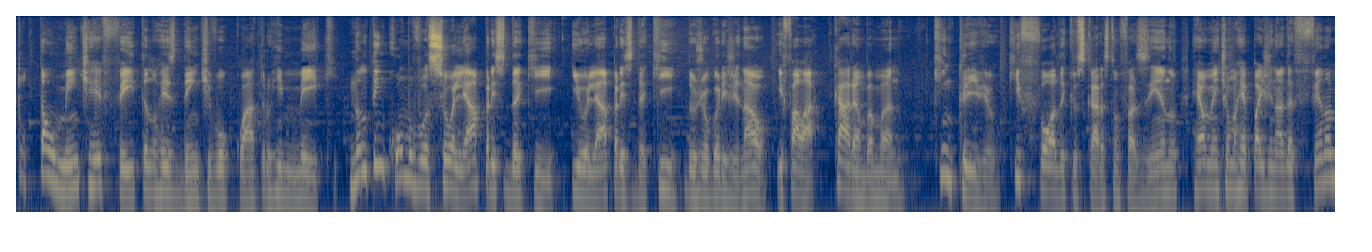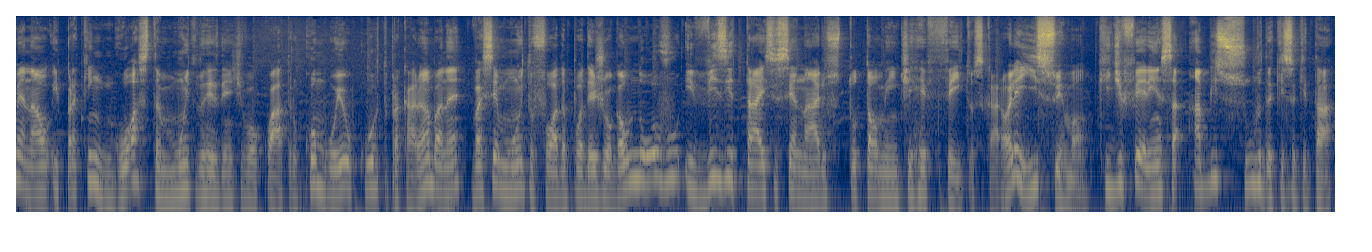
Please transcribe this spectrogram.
totalmente refeita no Resident Evil 4 Remake. Não tem como você olhar para isso daqui e olhar para isso daqui do jogo original e falar, caramba, mano, que incrível, que foda que os caras estão fazendo. Realmente é uma repaginada fenomenal e para quem gosta muito do Resident Evil 4, como eu curto pra caramba, né? Vai ser muito foda poder jogar o novo e visitar esses cenários totalmente refeitos, cara. Olha isso, irmão. Que diferença absurda que isso aqui tá.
